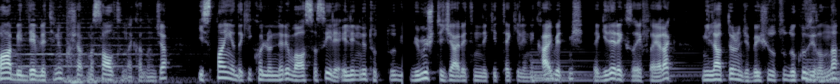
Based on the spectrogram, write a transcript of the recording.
Babil devletinin kuşatması altında kalınca İspanya'daki kolonileri vasıtasıyla elinde tuttuğu gümüş ticaretindeki tekilini kaybetmiş ve giderek zayıflayarak M.Ö. 539 yılında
